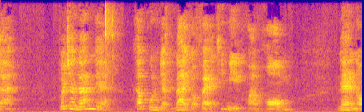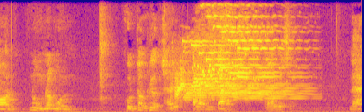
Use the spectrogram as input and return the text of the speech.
นะเพราะฉะนั้นเนี่ยถ้าคุณอยากได้กาแฟที่มีความหอม แน่นอนนุ่มละมุน คุณต้องเลือกใช้อาราบิก้าร้อยเปอร์เซ็นต์นะ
